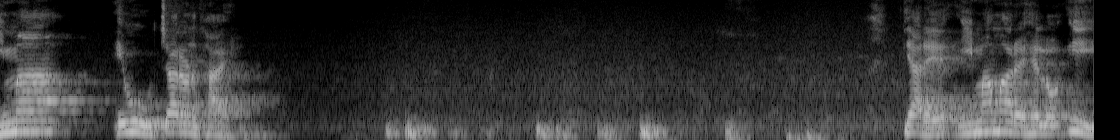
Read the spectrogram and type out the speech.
ઈમાં એવું ઉચ્ચારણ થાય, ત્યારે ઈમામાં રહેલો ઈ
